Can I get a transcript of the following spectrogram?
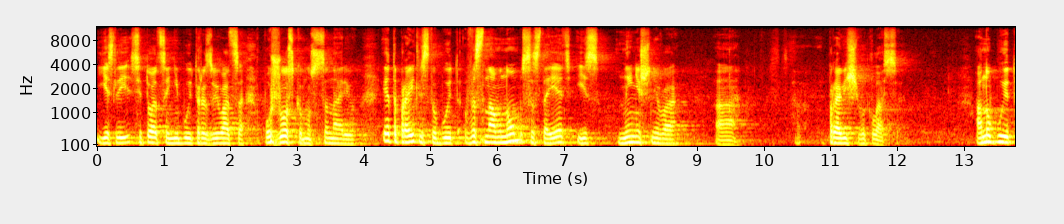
если ситуация не будет развиваться по жесткому сценарию, это правительство будет в основном состоять из нынешнего а, правящего класса. Оно будет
